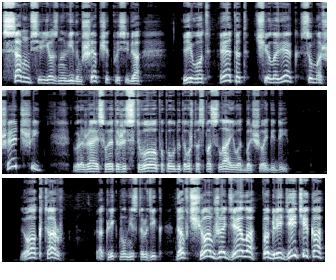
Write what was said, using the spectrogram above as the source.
с самым серьезным видом шепчет про себя. И вот этот человек сумасшедший, выражая свое торжество по поводу того, что спасла его от большой беды. Доктор — окликнул мистер Дик. — Да в чем же дело? Поглядите-ка!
